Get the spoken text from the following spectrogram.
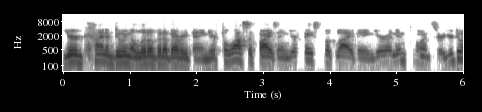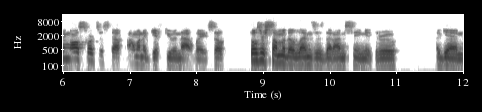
You're kind of doing a little bit of everything. You're philosophizing, you're Facebook living, you're an influencer, you're doing all sorts of stuff. I want to gift you in that way. So those are some of the lenses that I'm seeing it through. Again,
